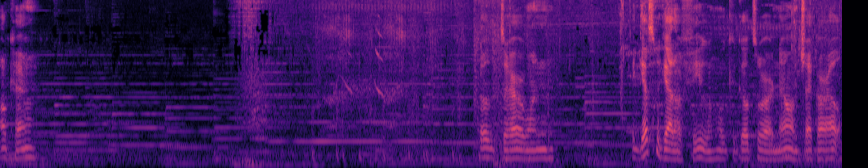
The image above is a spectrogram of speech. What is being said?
Okay. Go to her one. Guess we got a few. We could go to her now and check her out.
